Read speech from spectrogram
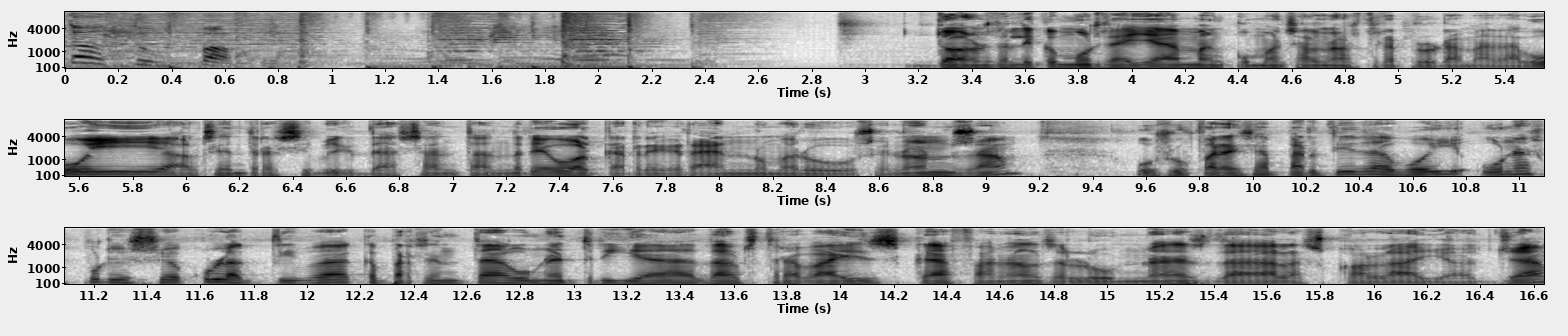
tot un poble. Doncs, tal com us dèiem, en començar el nostre programa d'avui, el Centre Cívic de Sant Andreu, al carrer Gran número 111, us ofereix a partir d'avui una exposició col·lectiva que presenta una tria dels treballs que fan els alumnes de l'Escola Llotja.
